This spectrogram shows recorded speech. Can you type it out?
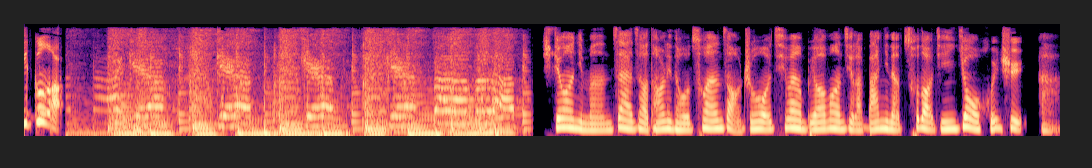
一个一个。希望你们在澡堂里头搓完澡之后，千万不要忘记了把你的搓澡巾要回去啊！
